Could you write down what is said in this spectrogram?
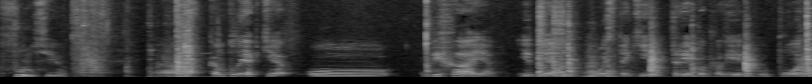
функцію. Е, В комплекті у Біхая іде ось такі три бокові упори,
